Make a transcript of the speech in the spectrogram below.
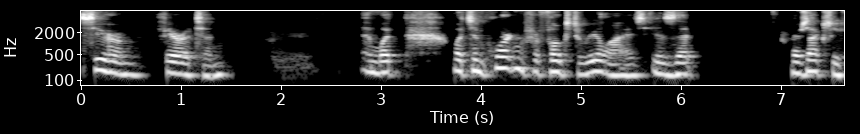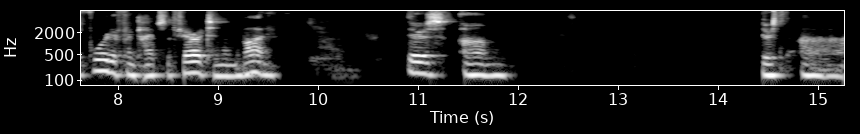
serum ferritin. And what, what's important for folks to realize is that there's actually four different types of ferritin in the body. There's um, there's uh,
